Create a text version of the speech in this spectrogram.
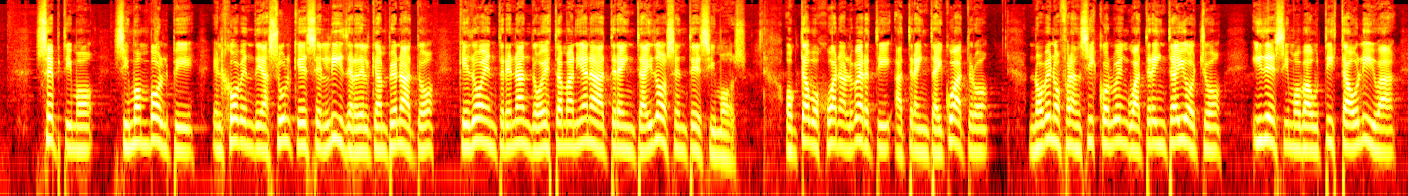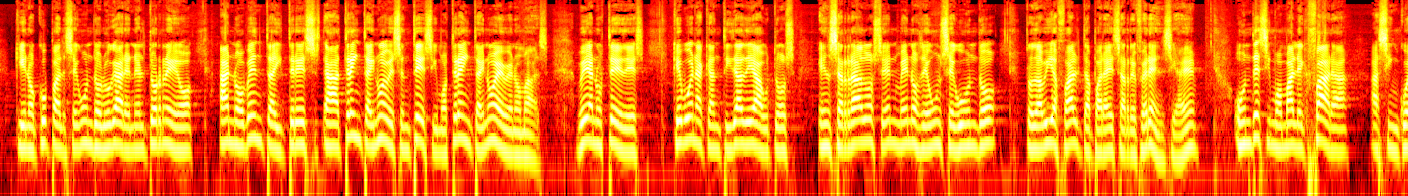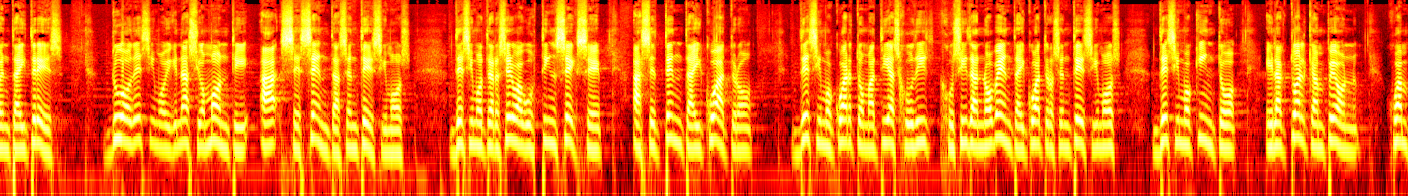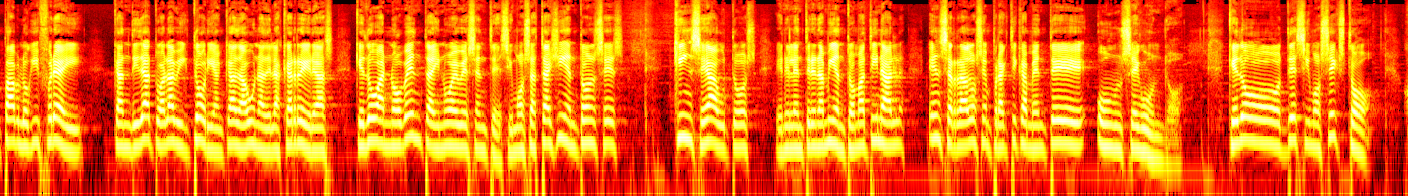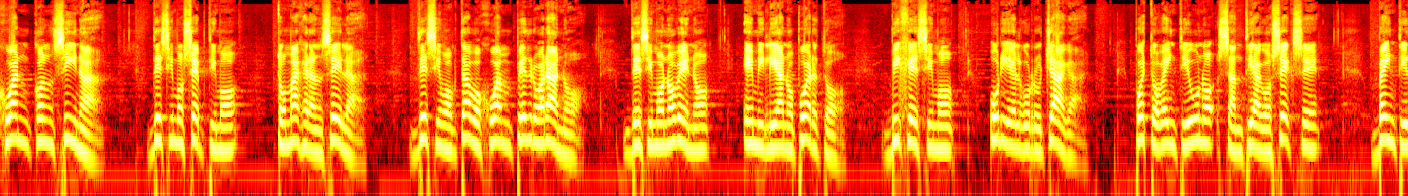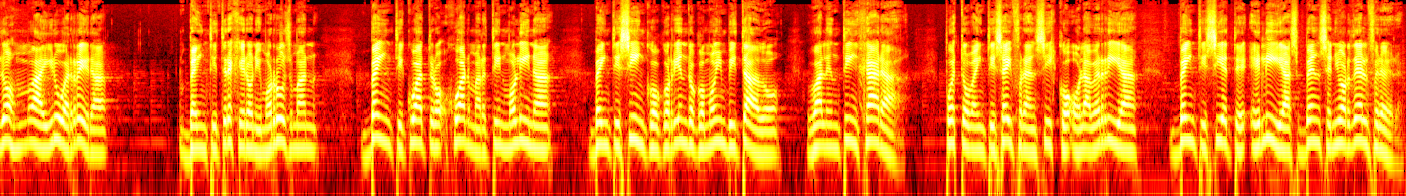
séptimo Simón Volpi, el joven de azul que es el líder del campeonato, quedó entrenando esta mañana a 32 centésimos. Octavo Juan Alberti a 34, noveno Francisco Luengo a 38 y décimo Bautista Oliva quien ocupa el segundo lugar en el torneo, a 93, a 39 centésimos, 39 nomás. Vean ustedes qué buena cantidad de autos encerrados en menos de un segundo. Todavía falta para esa referencia. ¿eh? Un décimo Malek Fara a 53. Duodécimo Ignacio Monti a 60 centésimos. Décimo tercero Agustín Sexe a 74 décimo cuarto Matías Jusida 94 centésimos, décimo quinto el actual campeón Juan Pablo Guifrey, candidato a la victoria en cada una de las carreras, quedó a 99 centésimos. Hasta allí entonces 15 autos en el entrenamiento matinal encerrados en prácticamente un segundo. Quedó décimo sexto Juan Concina, décimo séptimo Tomás Grancela, décimo octavo Juan Pedro Arano, décimo noveno Emiliano Puerto, vigésimo Uriel Gurruchaga, puesto 21 Santiago Sexe, 22 Mairú Herrera, 23 Jerónimo Rusman, 24 Juan Martín Molina, 25 corriendo como invitado Valentín Jara, puesto 26 Francisco Olaverría, 27 Elías Ben Señor Delfrer.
